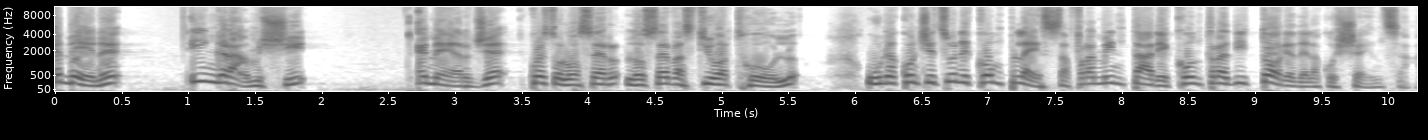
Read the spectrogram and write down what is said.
Ebbene, in Gramsci emerge, questo lo, lo osserva Stuart Hall, una concezione complessa, frammentaria e contraddittoria della coscienza.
